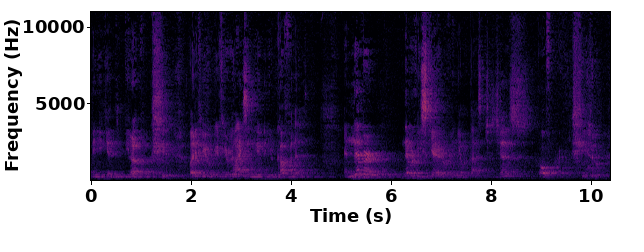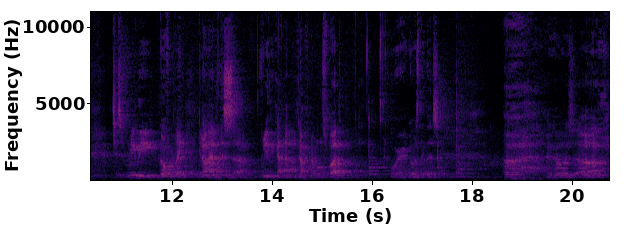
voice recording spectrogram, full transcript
then you get beat up. but if you if you're relaxing and, you, and you're confident, and never never be scared of any of the passages, just go for it, you know just really go for it. Like, you know, I have this uh, really kind of uncomfortable spot where it goes like this. it goes, uh,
